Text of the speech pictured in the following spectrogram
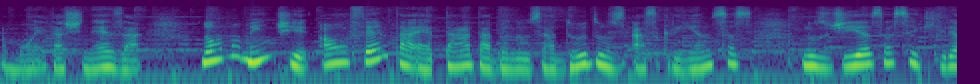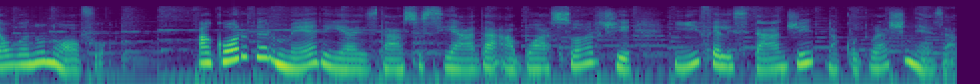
a moeda chinesa. Normalmente, a oferta é dada pelos adultos às crianças nos dias a seguir ao Ano Novo. A cor vermelha está associada à boa sorte e felicidade na cultura chinesa.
